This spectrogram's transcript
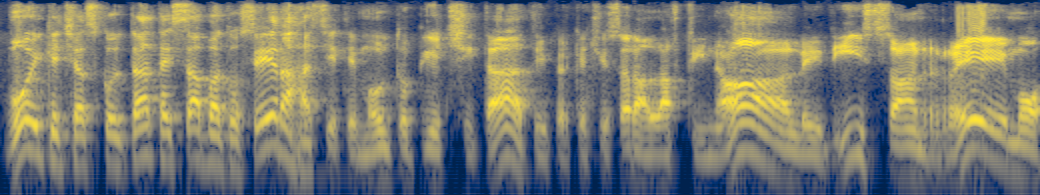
Voi che ci ascoltate sabato sera siete molto più eccitati perché ci sarà la finale di Sanremo,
